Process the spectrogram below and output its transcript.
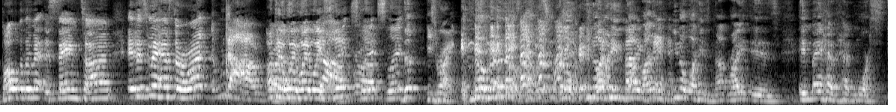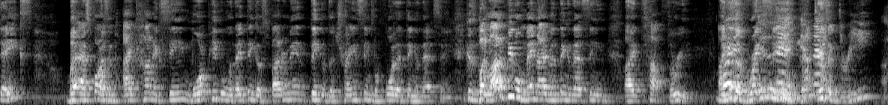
both of them at the same time, and this man has to run. Nah, bro. Okay, wait, wait, wait. Nah, slit, slit, slit. The- He's right. No, no, no, no. no. You know What he's not right? You know what he's not right is it may have had more stakes, but as far as an iconic scene, more people when they think of Spider-Man think of the train scene before they think of that scene. Because a lot of people may not even think of that scene like top three. Like it's a great isn't scene. that- isn't that- it's a three? All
